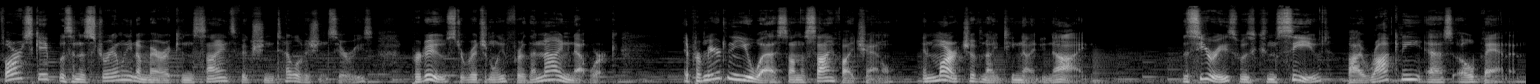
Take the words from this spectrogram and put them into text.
Farscape was an Australian American science fiction television series produced originally for the Nine Network. It premiered in the US on the Sci Fi Channel in March of 1999. The series was conceived by Rockne S. O'Bannon.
